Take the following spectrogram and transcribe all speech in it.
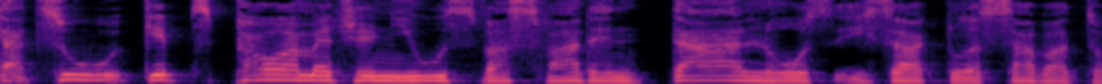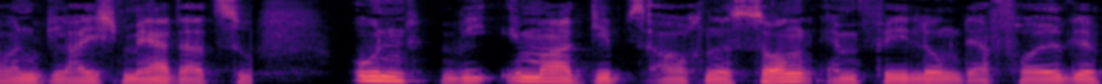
Dazu gibt's Power Metal News. Was war denn da los? Ich sag nur Sabaton, gleich mehr dazu. Und wie immer gibt's auch eine Song-Empfehlung der Folge.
